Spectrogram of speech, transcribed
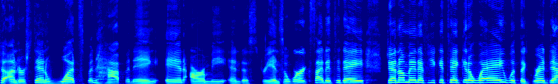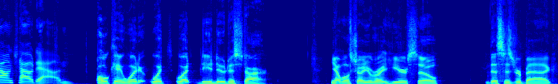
to understand what's been happening in our meat industry. And so we're excited today. Gentlemen, if you could take it away with the grid down, chow down. Okay, what what what do you do to start? Yeah, we'll show you right here. So this is your bag.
